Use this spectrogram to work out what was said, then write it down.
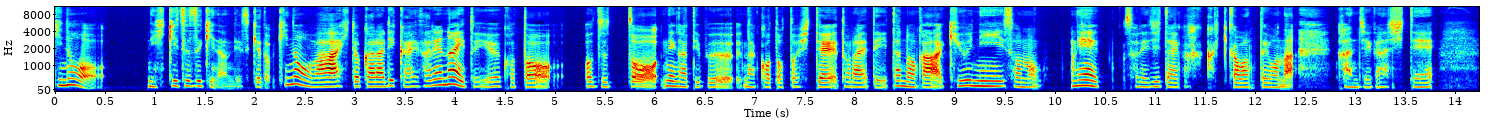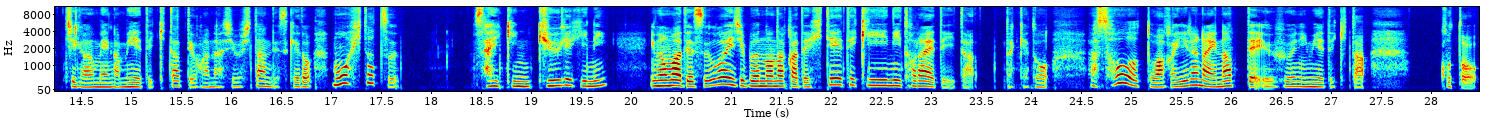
昨日に引き続きなんですけど昨日は人から理解されないということをずっとネガティブなこととして捉えていたのが急にそのねそれ自体が書き換わったような感じがして違う面が見えてきたっていうお話をしたんですけどもう一つ最近急激に今まですごい自分の中で否定的に捉えていただけどあそうとは限らないなっていう風に見えてきたこと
